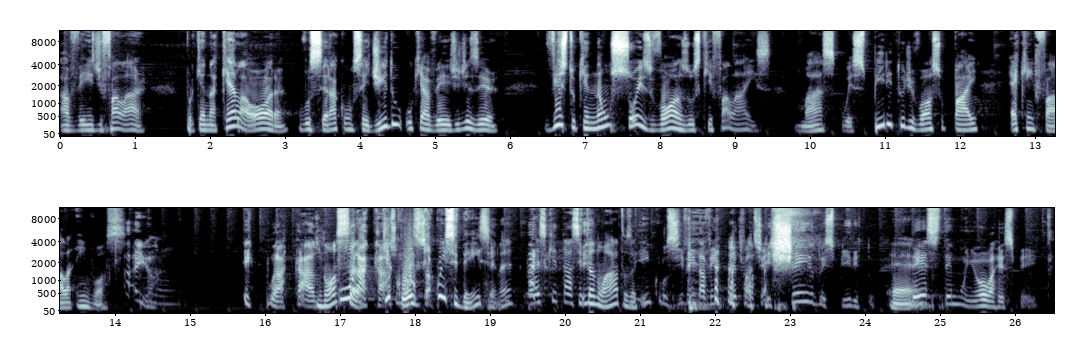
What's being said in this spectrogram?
haveis de falar, porque naquela hora vos será concedido o que haveis de dizer, visto que não sois vós os que falais, mas o Espírito de vosso Pai é quem fala em vós. Aí, ó. E por acaso, Nossa, por acaso, que coisa, nossa, que coincidência, né? Parece que tá citando Atos aqui. Inclusive, ainda vem Pedro e fala assim: e cheio do Espírito, É. testemunhou a respeito.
